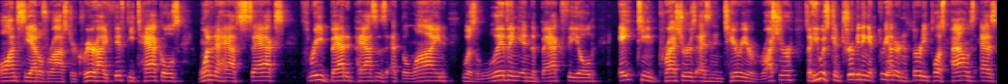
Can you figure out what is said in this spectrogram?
on Seattle's roster. Career high 50 tackles, one and a half sacks, three batted passes at the line, was living in the backfield, 18 pressures as an interior rusher. So he was contributing at 330 plus pounds as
